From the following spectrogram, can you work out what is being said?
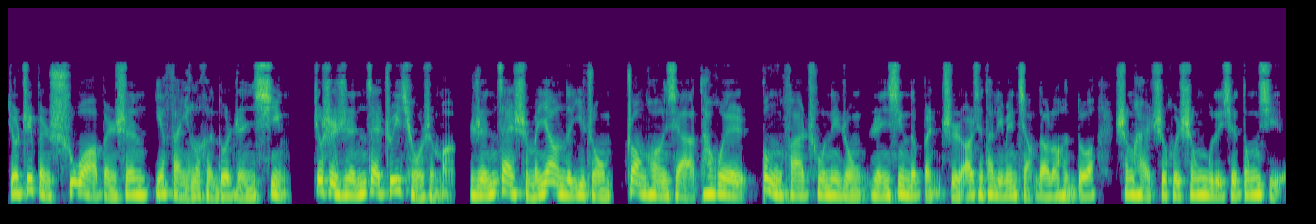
就这本书啊，本身也反映了很多人性。就是人在追求什么，人在什么样的一种状况下，他会迸发出那种人性的本质，而且它里面讲到了很多深海智慧生物的一些东西。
